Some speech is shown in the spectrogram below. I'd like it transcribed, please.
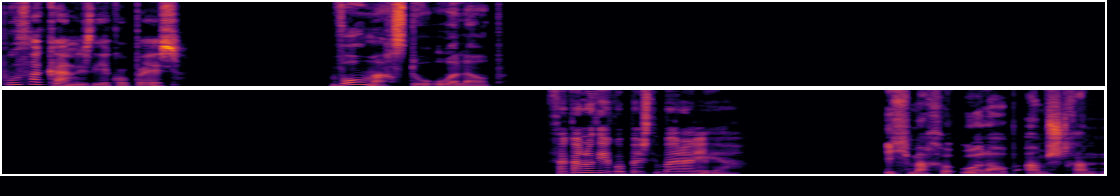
Πού θα κάνεις διακοπές? Wo machst du Urlaub? Θα κάνω διακοπές στην παραλία. Ich mache Urlaub am Strand.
